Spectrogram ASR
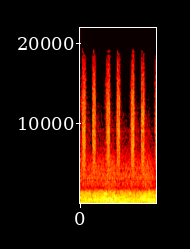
Música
